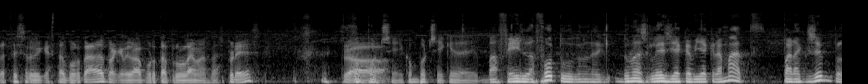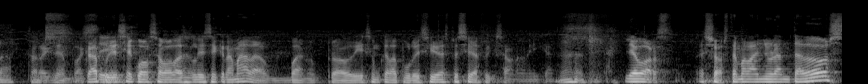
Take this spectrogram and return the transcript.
de fer servir aquesta portada perquè li va portar problemes després. Però... Com pot ser? Com pot ser que va fer la foto d'una església que havia cremat, per exemple? Per exemple, clar, Sí. sí. podria ser qualsevol església cremada, bueno, però diguéssim que la policia després s'hi va fixar una mica. Ah. Llavors, això, estem a l'any 92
